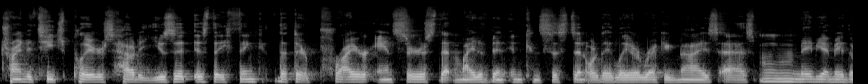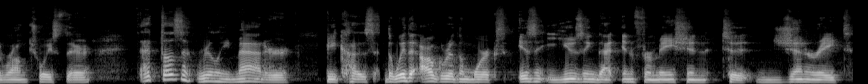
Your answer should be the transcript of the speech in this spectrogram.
trying to teach players how to use it. Is they think that their prior answers that might have been inconsistent, or they later recognize as mm, maybe I made the wrong choice there. That doesn't really matter because the way the algorithm works isn't using that information to generate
